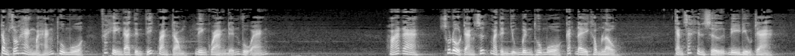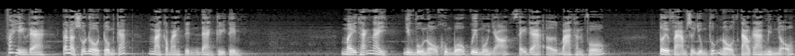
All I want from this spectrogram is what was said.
trong số hàng mà hắn thu mua phát hiện ra tình tiết quan trọng liên quan đến vụ án. Hóa ra, số đồ trang sức mà Trình Dũng Binh thu mua cách đây không lâu. Cảnh sát hình sự đi điều tra, phát hiện ra đó là số đồ trộm cắp mà công an tỉnh đang truy tìm. Mấy tháng này, những vụ nổ khủng bố quy mô nhỏ xảy ra ở ba thành phố. Tội phạm sử dụng thuốc nổ tạo ra mìn nổ,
